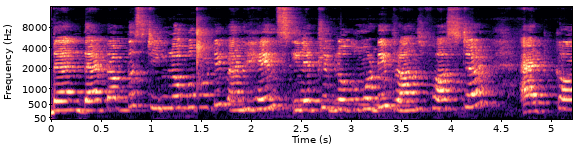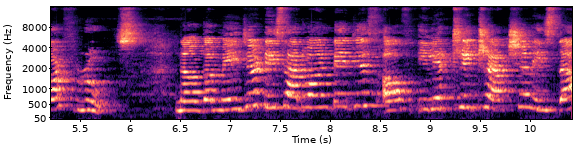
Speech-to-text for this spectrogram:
Than that of the steam locomotive and hence electric locomotive runs faster at curved routes. Now the major disadvantages of electric traction is the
